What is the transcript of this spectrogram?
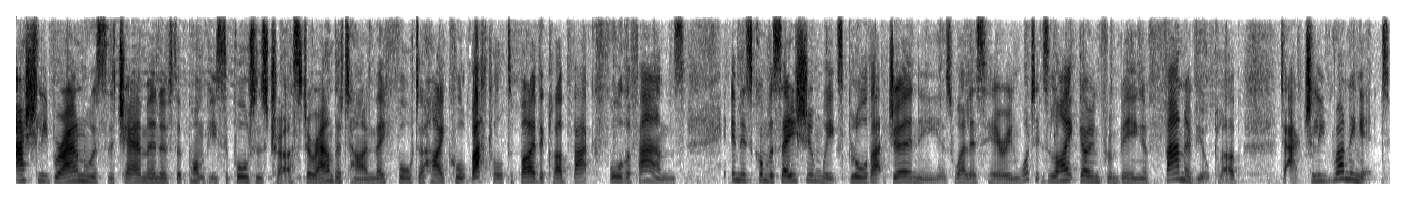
Ashley Brown was the chairman of the Pompey Supporters Trust around the time they fought a High Court battle to buy the club back for the fans. In this conversation, we explore that journey as well as hearing what it's like going from being a fan of your club to actually running it.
